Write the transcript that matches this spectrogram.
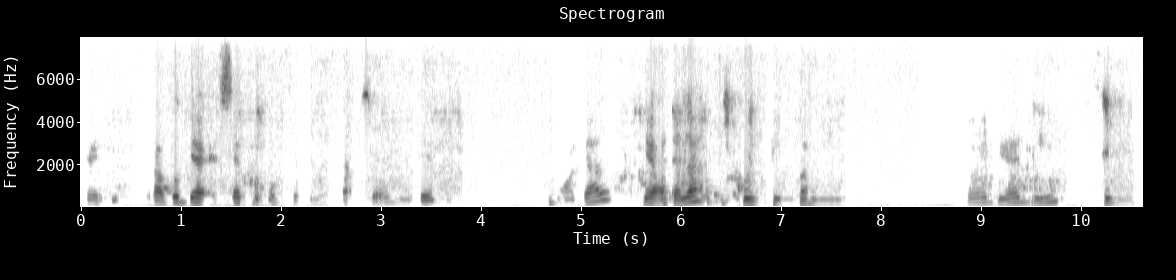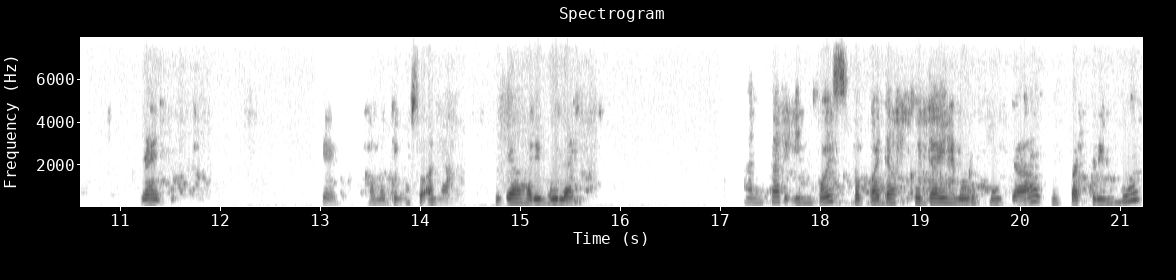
kredit rabut dia aset bukan semasa. So, dia modal dia adalah equity pemilik. So, dia di sini. Right. Okay, kamu tengok soalan tiga hari bulan. Hantar invoice kepada kedai Nur Huda 4,200.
